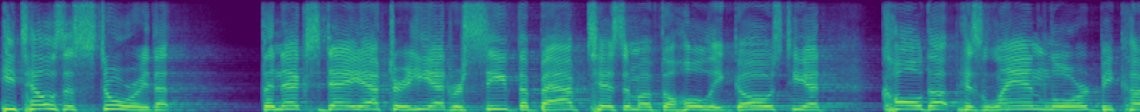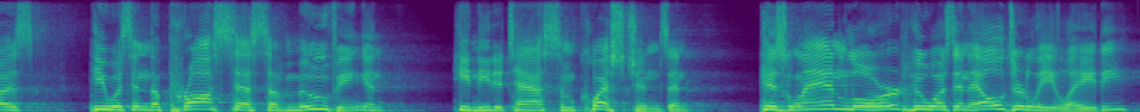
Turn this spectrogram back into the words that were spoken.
he tells a story that the next day after he had received the baptism of the Holy Ghost, he had called up his landlord because he was in the process of moving and he needed to ask some questions. And his landlord, who was an elderly lady,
